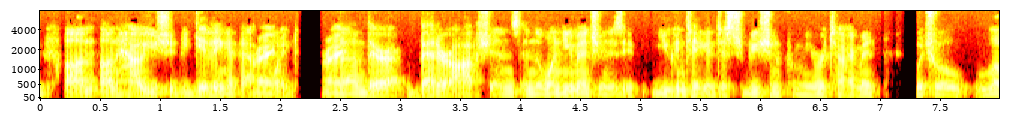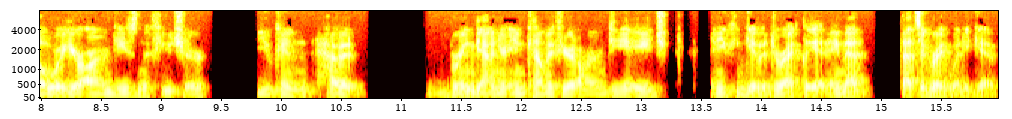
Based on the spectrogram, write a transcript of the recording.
on on how you should be giving at that right. point. Right. Um, there are better options, and the one you mentioned is if you can take a distribution from your retirement, which will lower your RMDs in the future. You can have it bring down your income if you're at RMD age, and you can give it directly. And that that's a great way to give.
